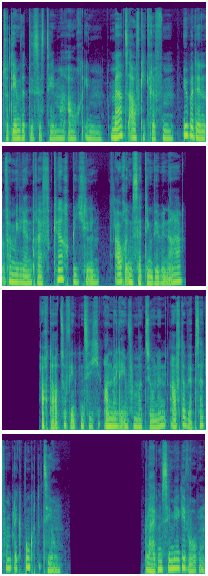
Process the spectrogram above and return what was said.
Zudem wird dieses Thema auch im März aufgegriffen über den Familientreff Kirchbichl, auch im Setting-Webinar auch dazu finden sich Anmeldeinformationen auf der Website von Blick.erziehung. Bleiben Sie mir gewogen.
